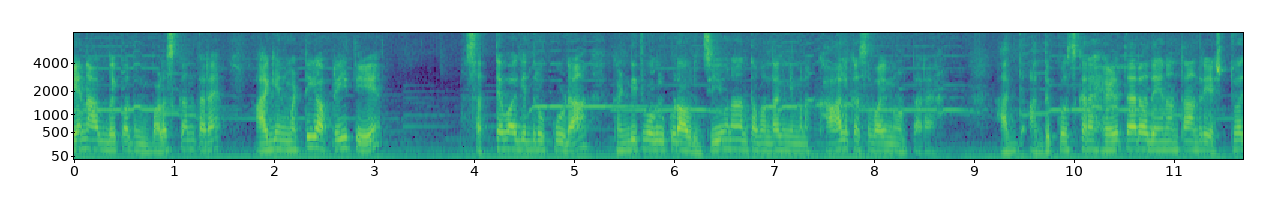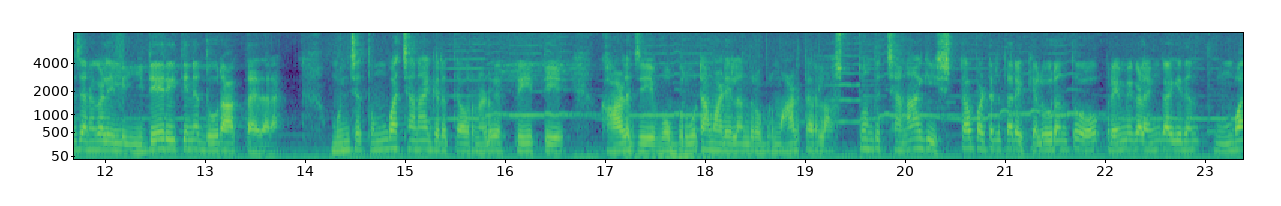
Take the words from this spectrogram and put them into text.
ಏನಾಗಬೇಕು ಅದನ್ನು ಬಳಸ್ಕೊಂತಾರೆ. ಆಗಿನ ಮಟ್ಟಿಗೆ ಆ ಪ್ರೀತಿ ಸತ್ಯವಾಗಿದ್ದರೂ ಕೂಡ, ಖಂಡಿತವಾಗ್ಲೂ ಕೂಡ ಅವ್ರ ಜೀವನ ಅಂತ ಬಂದಾಗ ನಿಮ್ಮನ್ನು ಕಾಲು ಕಸವಾಗಿ ನೋಡ್ತಾರೆ. ಅದು, ಅದಕ್ಕೋಸ್ಕರ ಹೇಳ್ತಾ ಇರೋದು ಏನಂತ ಅಂದರೆ ಎಷ್ಟೋ ಜನಗಳು ಇಲ್ಲಿ ಇದೇ ರೀತಿಯೇ ದೂರ ಆಗ್ತಾ ಇದ್ದಾರೆ ಮುಂಚೆ ತುಂಬ ಚೆನ್ನಾಗಿರುತ್ತೆ ಅವ್ರ ನಡುವೆ ಪ್ರೀತಿ, ಕಾಳಜಿ, ಒಬ್ರು ಊಟ ಮಾಡಿಲ್ಲ ಅಂದ್ರೆ ಒಬ್ರು ಮಾಡ್ತಾರಲ್ಲ ಅಷ್ಟೊಂದು ಚೆನ್ನಾಗಿ ಇಷ್ಟಪಟ್ಟಿರ್ತಾರೆ. ಕೆಲವರಂತೂ ಪ್ರೇಮಿಗಳು ಹೆಂಗಾಗಿದೆ ಅಂತ ತುಂಬಾ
